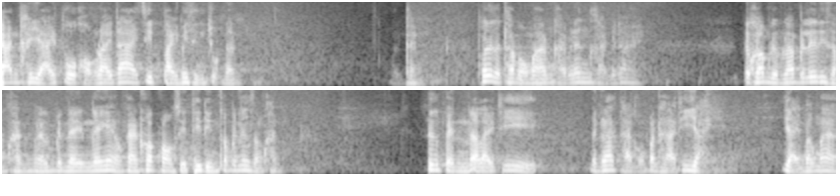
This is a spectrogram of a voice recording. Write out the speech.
การขยายตัวของรายได้ที่ไปไม่ถึงจุดนั้น กัน เพราะถ้าเกิดทำออกมามันขายไม่ได้มันขายไม่ได้ แต่ความเหลื่อมล้ำเป็นเรื่องที่สำคัญเป็นในในแง่ของการครอบครองสิทธิที่ดินก็เป็นเรื่องสำคัญ ซึ่งเป็นอะไรที่เป็นรากฐานของปัญหาที่ใหญ่ใหญ่มาก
